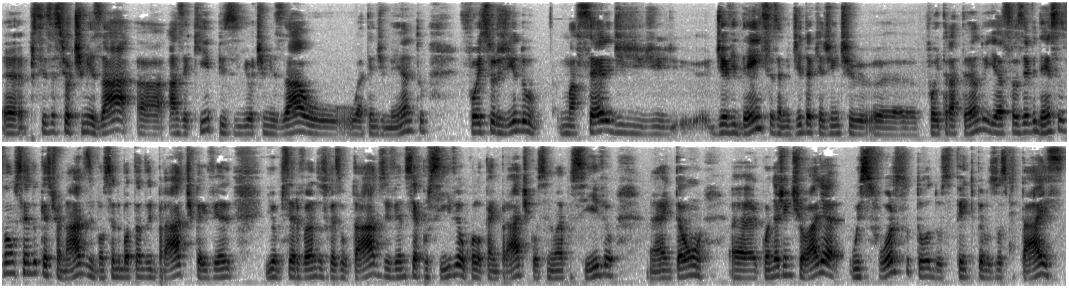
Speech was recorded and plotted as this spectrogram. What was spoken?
É, precisa se otimizar a, as equipes e otimizar o, o atendimento. Foi surgindo uma série de, de, de, evidências à medida que a gente uh, foi tratando e essas evidências vão sendo questionadas e vão sendo botadas em prática e ver e observando os resultados e vendo se é possível colocar em prática ou se não é possível né? então uh, quando a gente olha o esforço todo feito pelos hospitais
